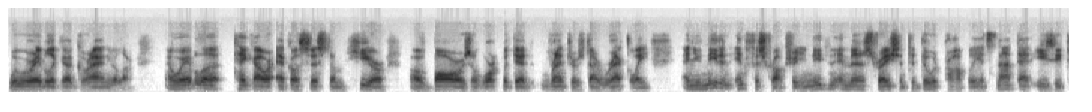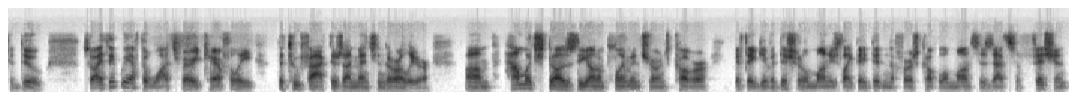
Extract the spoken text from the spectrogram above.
We were able to get granular, and we're able to take our ecosystem here of borrowers and work with their renters directly and you need an infrastructure, you need an administration to do it properly. It's not that easy to do. So I think we have to watch very carefully the two factors I mentioned earlier. Um, how much does the unemployment insurance cover? If they give additional monies like they did in the first couple of months, is that sufficient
